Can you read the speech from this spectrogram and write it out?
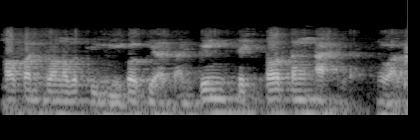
Haufan krono wedi ini kau biasa king sektor teng akhirat. Walau.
